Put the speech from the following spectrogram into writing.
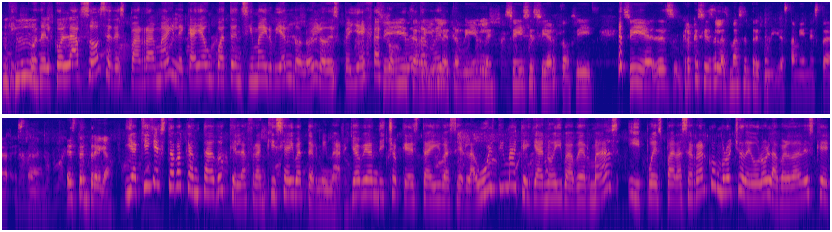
Y con el colapso se desparrama y le cae a un cuate encima hirviendo, ¿no? Y lo despelleja. Sí, terrible, terrible. Sí, sí, es cierto, sí. Sí, es, creo que sí es de las más entretenidas también esta, esta, esta entrega. Y aquí ya estaba cantado que la franquicia iba a terminar. Ya habían dicho que esta iba a ser la última, que ya no iba a haber más. Y pues para cerrar con brocha de oro, la verdad es que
